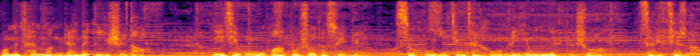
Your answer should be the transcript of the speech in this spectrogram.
我们才猛然的意识到，那些无话不说的岁月，似乎已经在和我们永远的说。再见了。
